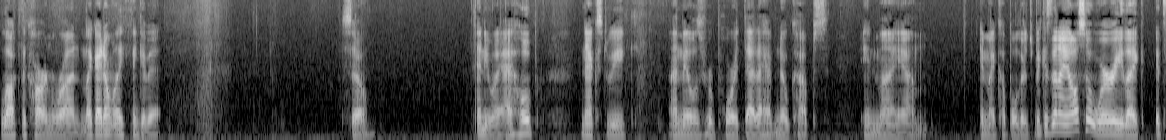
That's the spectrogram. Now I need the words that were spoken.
lock the car and run." Like I don't really think of it. So, anyway, I hope next week I'm able to report that I have no cups in my um in my cup holders because then I also worry like it's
